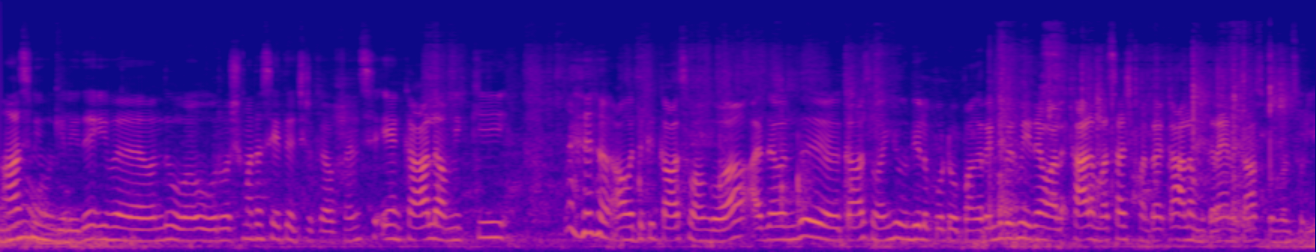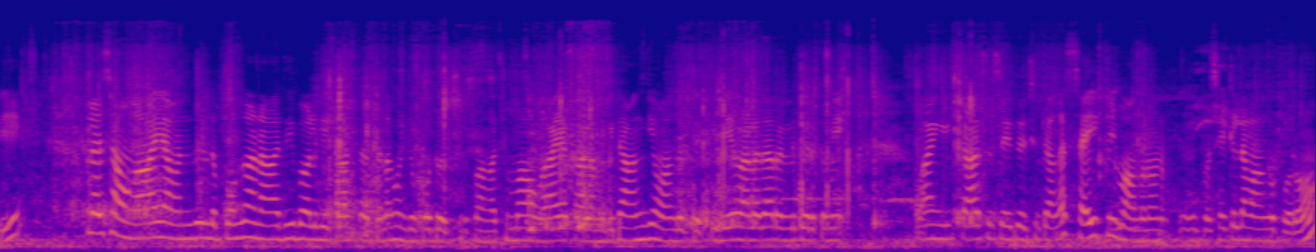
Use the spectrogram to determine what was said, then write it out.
ஆசினி உண்டியல் இது. இவ வந்து ஒ- ஒரு வருஷமாக தான் சேர்த்து வச்சுருக்கா ஃப்ரெண்ட்ஸ் என் காலை அமுக்கி அவத்துக்கு காசு வாங்குவா. அதை வந்து காசு வாங்கி உண்டியில் போட்டு வைப்பாங்க. ரெண்டு பேருமே இதே வேலை காலை மசாஜ் பண்ணுறேன் காலை அமுக்கிறேன் எனக்கு காசு கொடுங்கன்னு சொல்லி. ப்ளஸ் அவங்க ஆயா வந்து இந்த பொங்கானா தீபாவளிக்கு காசு தரத்தெல்லாம் கொஞ்சம் போட்டு வச்சுருப்பாங்க. சும்மா அவங்க ஆயா காலை அமுக்கிட்டு அங்கேயும் வாங்குறது. இதே வேலை தான் ரெண்டு பேருக்குமே. வாங்கி காசு சேர்த்து வச்சுருக்காங்க. சைக்கிள் வாங்கணும்னு. இப்போ சைக்கிள் தான் வாங்க போகிறோம்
